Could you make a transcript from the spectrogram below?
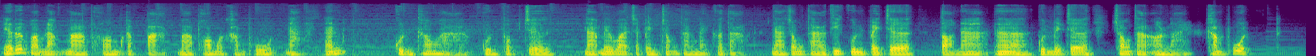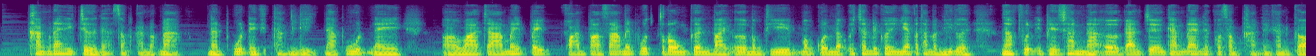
ในเรื่องความรักมาพร้อมกับปากมาพร้อมกับคำพูดนะนั้นคุณเข้าหาคุณพบเจอนะไม่ว่าจะเป็นช่องทางไหนก็ตามนะช่องทางที่คุณไปเจอต่อหน้าอ่าคุณไปเจอช่องทางออนไลน์คำพูด ครั้งแรกที่เจอเนี่ยสำคัญมากๆ นั้นพูดในทิศทางที่ดีนะพูดในเอ่อวาจาไม่ไปขวานผ่าซากไม่พูดตรงเกินไปเออบางทีบางคนแบบเอ้ยฉันเป็นคนอย่างเงี้ยก็ทำแบบนี้เลยนะฟุตอิเพชันนะเออการเจอครั้งแรกนี่ก็สำคัญนะครับก็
